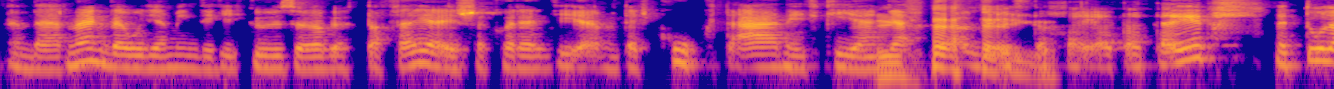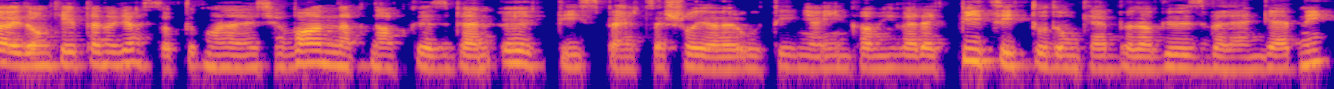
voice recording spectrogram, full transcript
embernek, de ugye mindig így gőzölgött a feje, és akkor egy ilyen, mint egy kuktán így kiengedte a gőzt a feje tetejét. De tulajdonképpen, hogy azt szoktuk mondani, hogy ha vannak napközben 5-10 perces olyan rutinjaink, amivel egy picit tudunk ebből a gőzből engedni,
